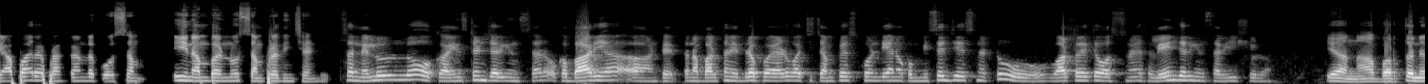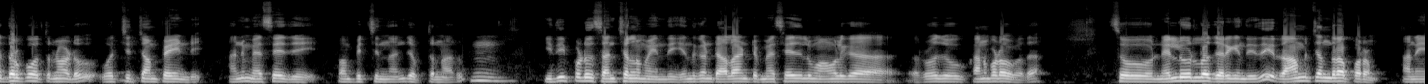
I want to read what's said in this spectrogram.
వ్యాపార ప్రకటనల కోసం ఈ నంబర్ను సంప్రదించండి. సార్ నెల్లూరులో ఒక ఇన్సిడెంట్ జరిగింది సార్. ఒక భార్య అంటే తన భర్త నిద్రపోయాడు వచ్చి చంపేసుకోండి అని ఒక మెసేజ్ చేసినట్టు వార్తలు అయితే వస్తున్నాయి. అసలు ఏం జరిగింది సార్ ఈ ఇష్యూలో? యా నా భర్త నిద్రపోతున్నాడు వచ్చి చంపేయండి అని మెసేజ్ పంపించిందని చెప్తున్నారు. ఇది ఇప్పుడు సంచలనమైంది. ఎందుకంటే అలాంటి మెసేజ్లు మామూలుగా రోజు కనబడవు కదా. సో నెల్లూరులో జరిగింది ఇది రామచంద్రాపురం అనే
